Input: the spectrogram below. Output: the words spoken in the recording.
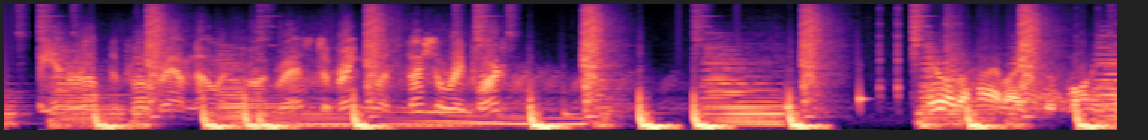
We interrupt the program now in progress to bring you a special report. Here are the highlights this morning's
